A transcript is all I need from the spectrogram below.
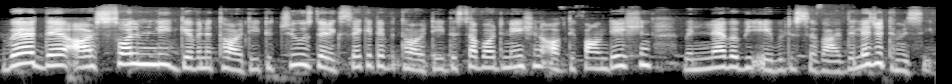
where they are solemnly given authority to choose their executive authority, the subordination of the foundation will never be able to survive the legitimacy.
